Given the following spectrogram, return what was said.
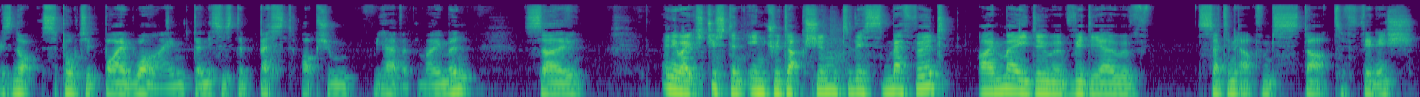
is not supported by Wine, then this is the best option we have at the moment. So anyway, it's just an introduction to this method. I may do a video of setting it up from start to finish.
